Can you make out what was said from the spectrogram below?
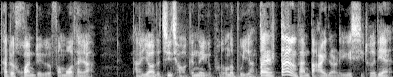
它这换这个防爆胎啊，他要的技巧跟那个普通的不一样。但是但凡大一点的一个洗车店，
